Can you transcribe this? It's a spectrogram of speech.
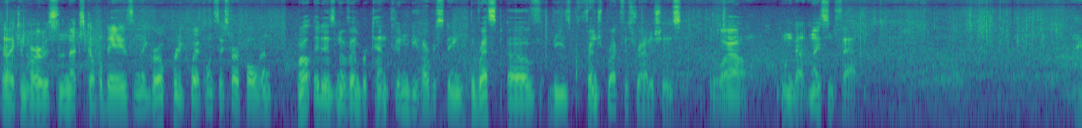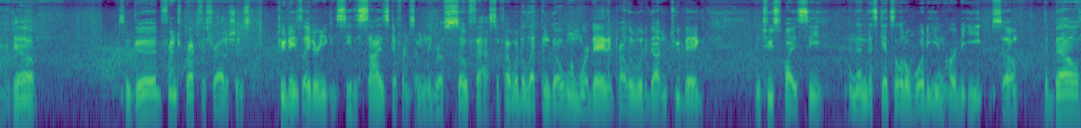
that I can harvest in the next couple days, and they grow pretty quick once they start bulbing. Well, it is November 10th. Going to be harvesting the rest of these French breakfast radishes. Wow, one got nice and fat. There we go. Some good French breakfast radishes. Two days later, and you can see the size difference. I mean, they grow so fast. If I would have let them go one more day, they probably would have gotten too big and too spicy. And then this gets a little woody and hard to eat. So the bell,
